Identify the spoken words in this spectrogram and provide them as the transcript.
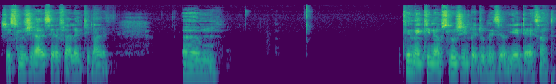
Și slujirea se referă la închinare. Um, când ne închinăm, slujim pe Dumnezeu, e interesant.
